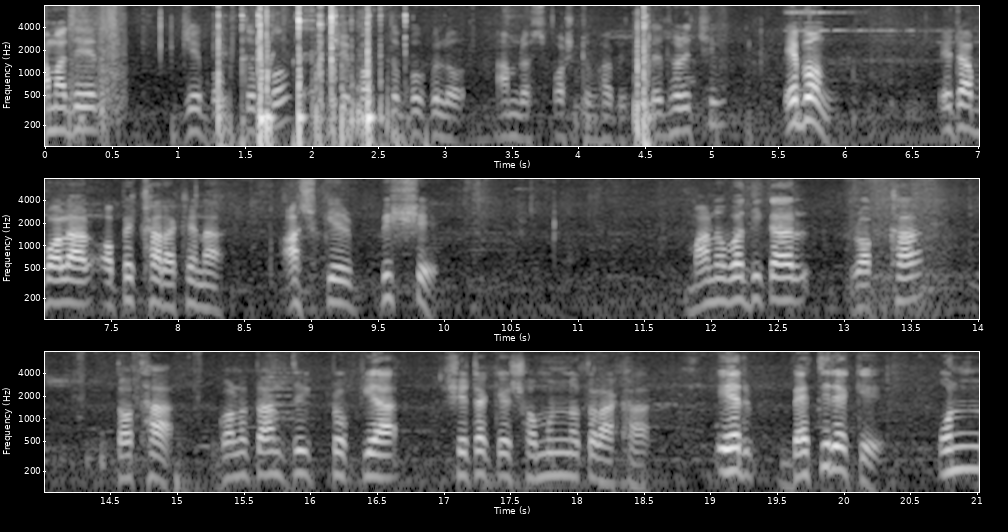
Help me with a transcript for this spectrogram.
আমাদের যে বক্তব্য, সে বক্তব্যগুলো আমরা স্পষ্টভাবে তুলে ধরেছি এবং এটা বলার অপেক্ষা রাখে না আজকের বিশ্বে। মানবাধিকার রক্ষা তথা গণতান্ত্রিক প্রক্রিয়া সেটাকে সমুন্নত রাখা এর ব্যতিরেকে অন্য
